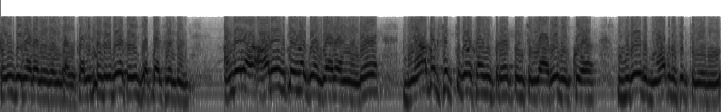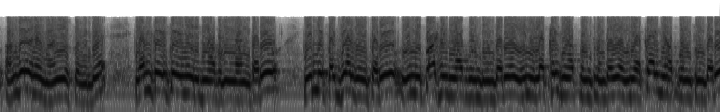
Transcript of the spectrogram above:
చదువుతున్నారో లేదని కాదు తల్లిదండ్రులు కూడా చదివి చెప్పాల్సి ఉంటుంది అందులో ఆ రోజుకి ఏంటంటే జ్ఞాపక శక్తి కోసం ప్రయత్నించింది ఆ రోజు ఎక్కువ. ఈ రోజు జ్ఞాపక శక్తి లేదు. అందులో నేను మనం చేస్తానంటే ఎంతైతే మీరు జ్ఞాపకంగా ఉంటారో ఎన్ని పద్యాలు చదువుతారు ఎన్ని పాటలు జ్ఞాపకం ఉంటుంటారు ఎన్ని లెక్కలు జ్ఞాపకం ఉంటుంటారు ఎన్ని ఎక్కలు జ్ఞాపకం ఉంటుంటారు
